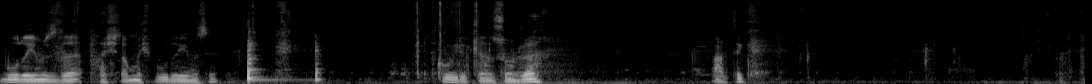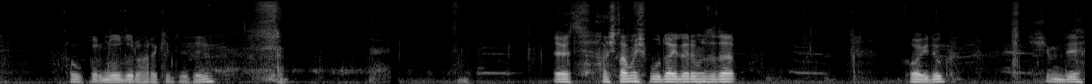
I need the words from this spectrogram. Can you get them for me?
buğdayımız da haşlanmış buğdayımızı koyduktan sonra artık tavuklarımıza doğru hareket edelim. Evet, haşlanmış buğdaylarımızı da koyduk. Şimdi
